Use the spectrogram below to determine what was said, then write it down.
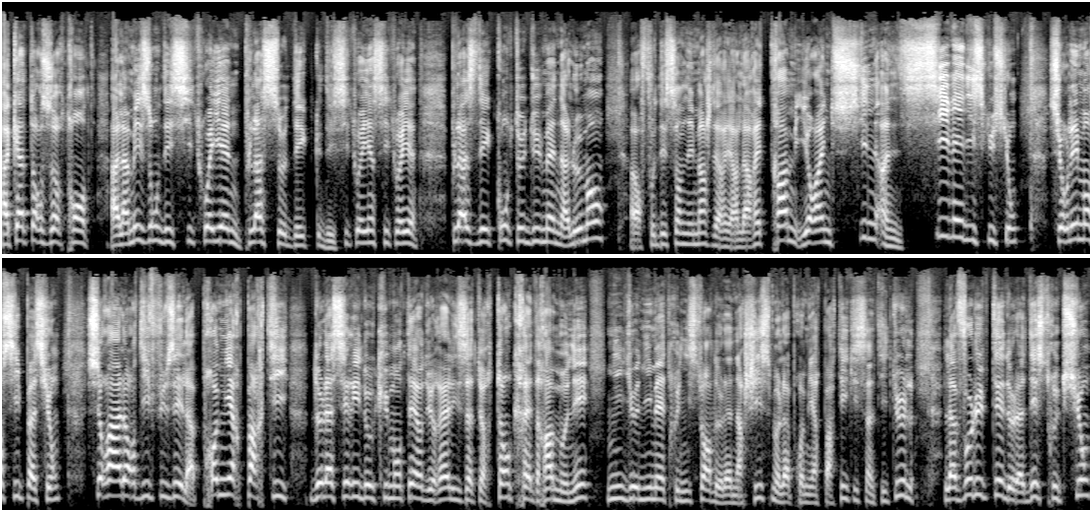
à 14h30 à la Maison des Citoyennes, place des, des citoyens citoyennes, place des Comptes du Maine à Le Mans. Alors faut descendre les marches derrière l'arrêt de tram. Il y aura une, une ciné-discussion sur l'émancipation. Sera alors diffusée la première partie de la série documentaire du réalisateur Tancred Ramonet, Ni Dieu ni maître, une histoire de l'anarchisme. La première partie qui s'intitule La volupté de la destruction,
